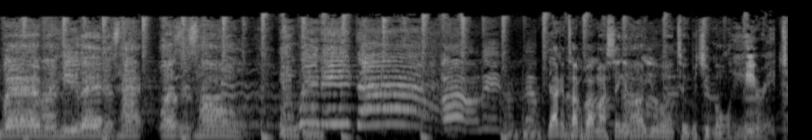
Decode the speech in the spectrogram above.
Wherever he laid his hat was his home. And when he died. all Y'all can talk about my singing all you want to, but you gonna hear it.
